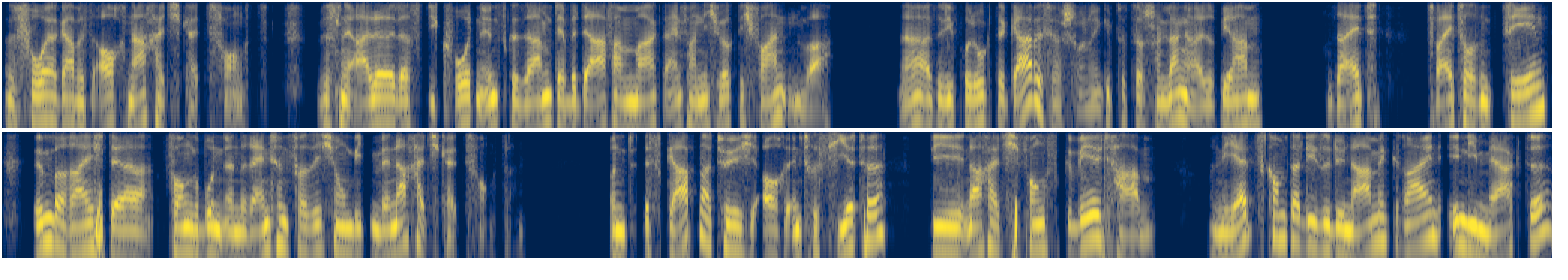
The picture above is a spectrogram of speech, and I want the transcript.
Also vorher gab es auch Nachhaltigkeitsfonds. Wir wissen ja alle, dass die Quoten insgesamt, der Bedarf am Markt einfach nicht wirklich vorhanden war. Ja, also die Produkte gab es ja schon, die gibt es ja schon lange. Also wir haben seit 2010 im Bereich der fondgebundenen Rentenversicherung bieten wir Nachhaltigkeitsfonds an. Und es gab natürlich auch Interessierte, die nachhaltige Fonds gewählt haben. Und jetzt kommt da diese Dynamik rein in die Märkte.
